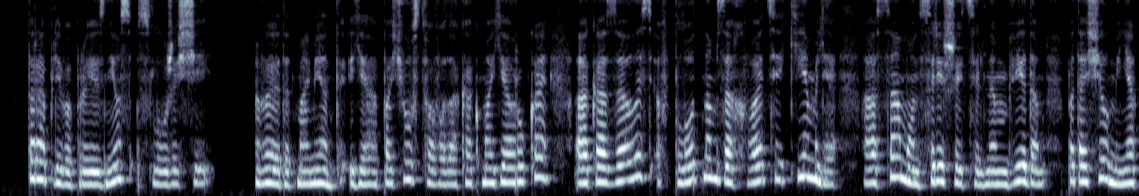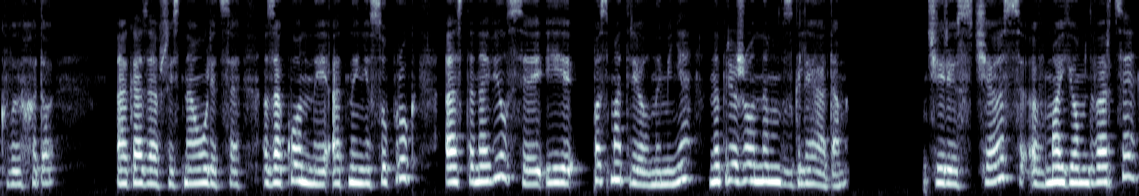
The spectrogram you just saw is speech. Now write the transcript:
— торопливо произнес служащий. В этот момент я почувствовала, как моя рука оказалась в плотном захвате Кимли, а сам он с решительным видом потащил меня к выходу. Оказавшись на улице, законный отныне супруг остановился и посмотрел на меня напряженным взглядом. «Через час в моем дворце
